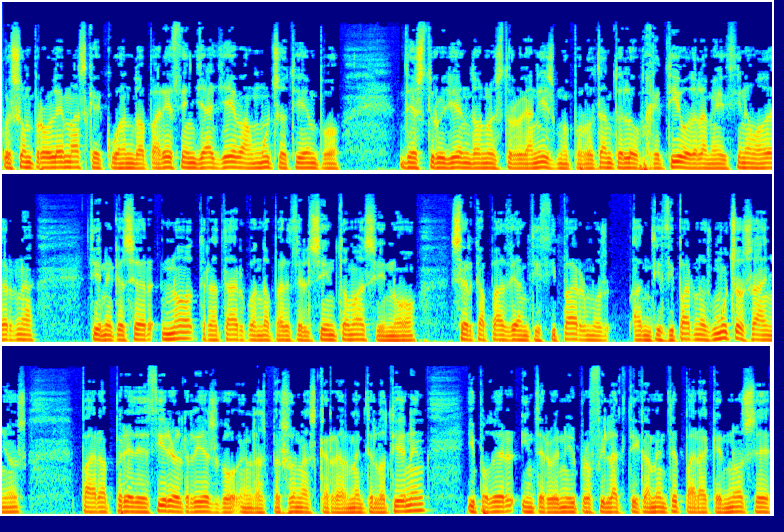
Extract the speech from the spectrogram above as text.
pues son problemas que cuando aparecen ya llevan mucho tiempo destruyendo nuestro organismo. Por lo tanto, el objetivo de la medicina moderna tiene que ser no tratar cuando aparece el síntoma, sino ser capaz de anticiparnos, anticiparnos muchos años para predecir el riesgo en las personas que realmente lo tienen y poder intervenir profilácticamente para que no se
